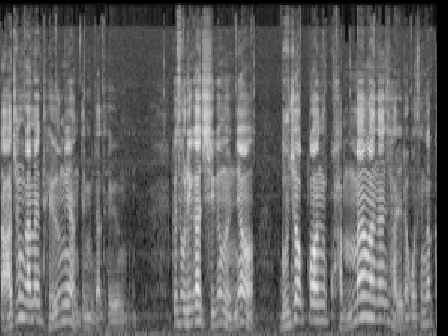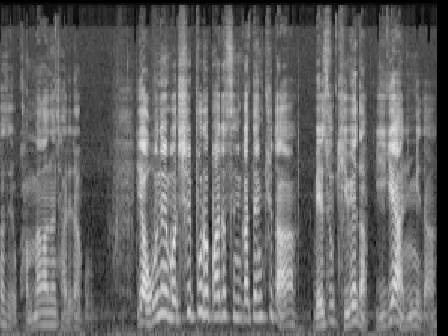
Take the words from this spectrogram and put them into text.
나중 가면 대응이 안 됩니다. 대응이. 그래서 우리가 지금은요 무조건 관망하는 자리라고 생각하세요. 관망하는 자리라고. 야 오늘 뭐 7% 빠졌으니까 땡큐다 매수 기회다 이게 아닙니다.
